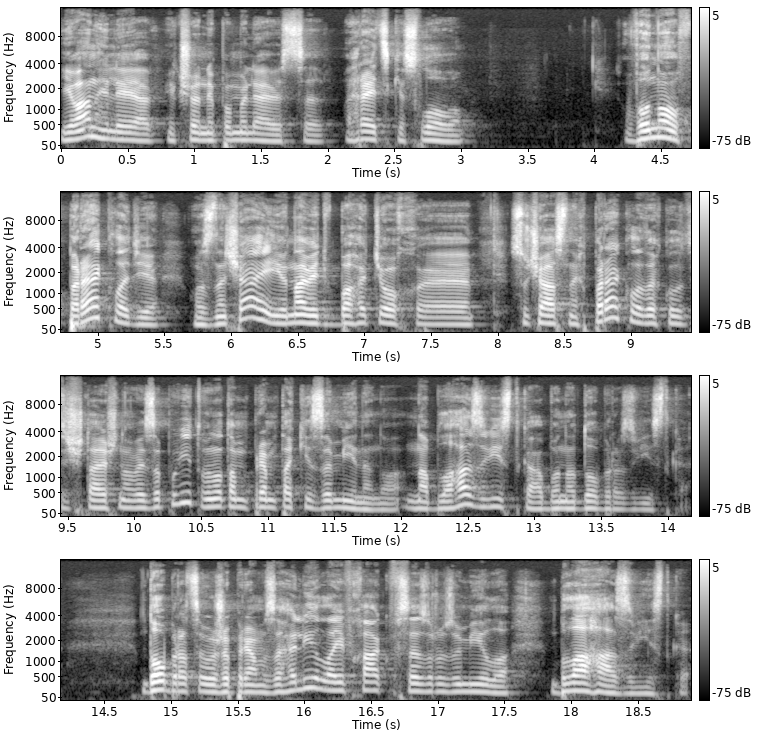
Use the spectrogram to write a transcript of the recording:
Євангелія, якщо я не помиляюсь, це грецьке слово. Воно в перекладі означає, і навіть в багатьох е, сучасних перекладах, коли ти читаєш новий заповіт, воно там прям так і замінено на блага звістка або на добра звістка. Добра це вже прям взагалі лайфхак, все зрозуміло. Блага звістка.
